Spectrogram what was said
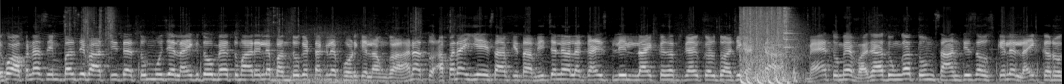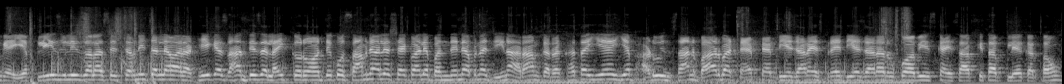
देखो, अपना सिंपल सी बातचीत है। तुम मुझे लाइक दो, मैं तुम्हारे लिए बंदों के टकले फोड़ के लाऊँगा, है ना? तो अपना ये हिसाब किताब नहीं चलने वाला। गाइस प्लीज़ लाइक कर सब्सक्राइब कर दो आज घंटा। मैं तुम्हें वजह दूँगा, तुम शांति से उसके लिए लाइक करोगे। ये प्लीज़ व्लीज वाला सिस्टम नहीं चलने वाला, ठीक है? शांति से लाइक करो। और देखो, सामने वाले शेक वाले बंदे ने अपना जीना हराम कर रखा था। ये ये भाड़ू इंसान बार बार टैप टैप दिए जा रहा है स्प्रे दिया जा रहा है। रुको, अभी इसका हिसाब किताब क्लियर करता हूँ।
